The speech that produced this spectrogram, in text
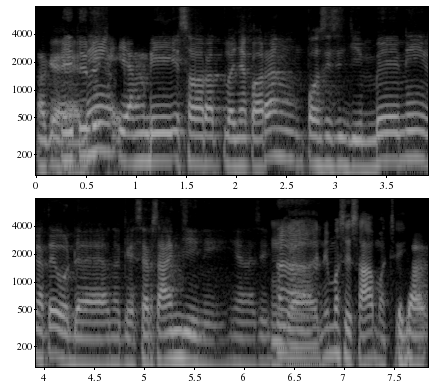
Oke, Ya, itu ini yang disorot banyak orang posisi Jimbe nih katanya udah ngegeser Sanji nih, ya nggak sih? Enggak, Nah. ini masih sama cuy. Coba,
